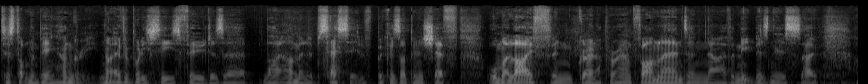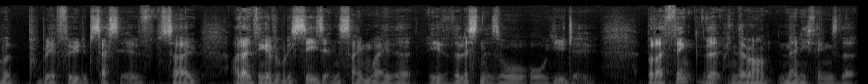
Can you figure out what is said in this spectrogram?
to stop them being hungry. Not everybody sees food as a like I'm an obsessive because I've been a chef all my life and grown up around farmland and now I have a meat business, so I'm a, probably a food obsessive. So I don't think everybody sees it in the same way that either the listeners or, or you do. But I think that I mean, there aren't many things that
